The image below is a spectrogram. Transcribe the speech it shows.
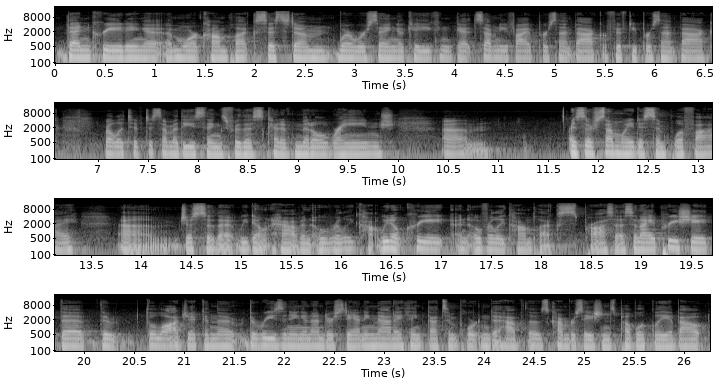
then creating a, a more complex system where we're saying, okay, you can get 75% back or 50% back relative to some of these things for this kind of middle range? Um, is there some way to simplify um, just so that we don't have an overly we don't create an overly complex process. And i appreciate the the, the logic and the, the reasoning and understanding that. I think that's important to have those conversations publicly about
